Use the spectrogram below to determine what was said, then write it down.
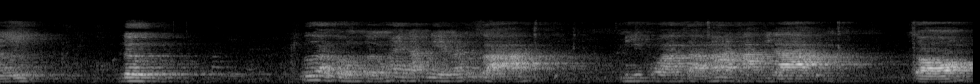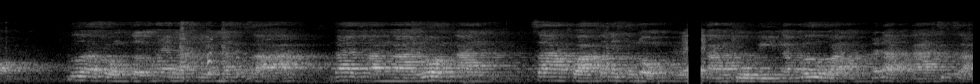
นี้หนึ่งเพื่อส่งเสริมให้นักเรียนนักศึกษา มีความสามารถทางกีฬาสองเพื่อส่งเสริมให้นักเรียนนักศึกษาได้ทำงานร่วมกัน สร้างความสนิทสนมและการทูบีนัมเบอร์วันระดับการศึกษา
